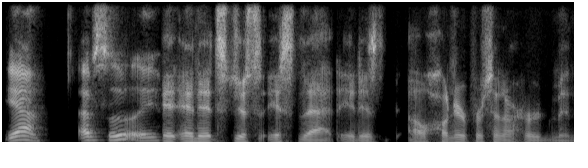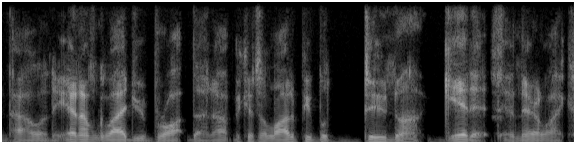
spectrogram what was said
Yeah, absolutely. And, and it's just it's that it is a hundred percent a herd mentality, and I'm glad you brought that up because a lot of people do not get it, and they're like,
